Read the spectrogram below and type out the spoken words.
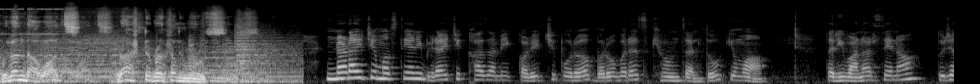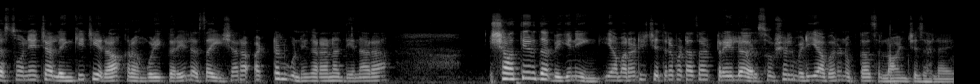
बुलंद आवाज. राष्ट्रप्रथम न्यूज. नडायची मस्ती आणि भिडायची खाज आम्ही कॉलेजची पोरं बरोबरच घेऊन चालतो किंवा तरी वानरसेना तुझ्या सोन्याच्या लंकेची राख रांगोळी करेल असा इशारा अट्टल गुन्हेगारांना देणारा शातीर द बिगिनिंग या मराठी चित्रपटाचा ट्रेलर सोशल मीडियावर नुकताच लॉन्च झाला आहे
